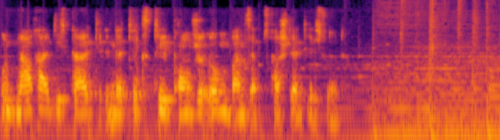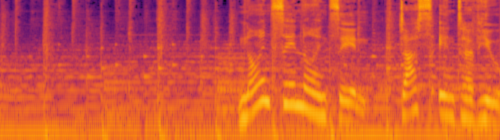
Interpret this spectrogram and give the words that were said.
und Nachhaltigkeit in der Textilbranche irgendwann selbstverständlich wird. 1919, das Interview.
